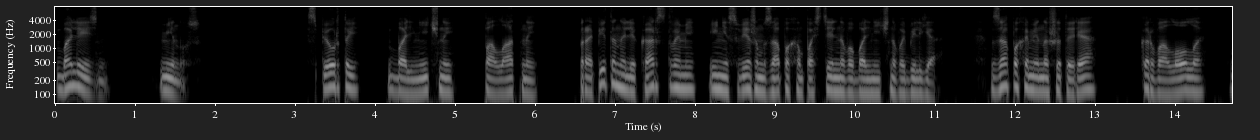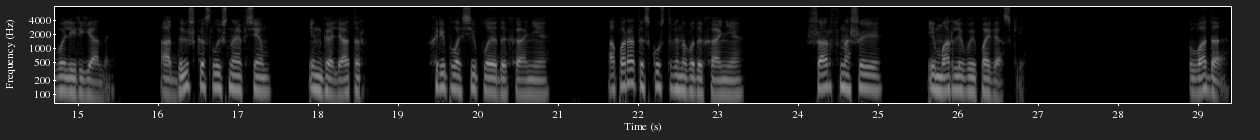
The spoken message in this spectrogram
Болезнь. Минус. Спёртый, больничный, палатный, пропитанный лекарствами и несвежим запахом постельного больничного белья, запахами нашатыря, корвалола, валерьяны. Одышка, слышная всем, ингалятор, хрипло-сиплое дыхание, аппарат искусственного дыхания, шарф на шее и марлевые повязки. Вода.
